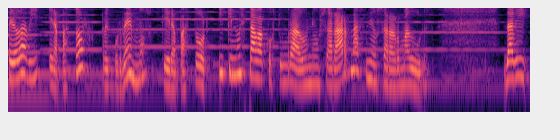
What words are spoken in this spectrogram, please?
Pero David era pastor, recordemos que era pastor y que no estaba acostumbrado ni a usar armas ni a usar armaduras. David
